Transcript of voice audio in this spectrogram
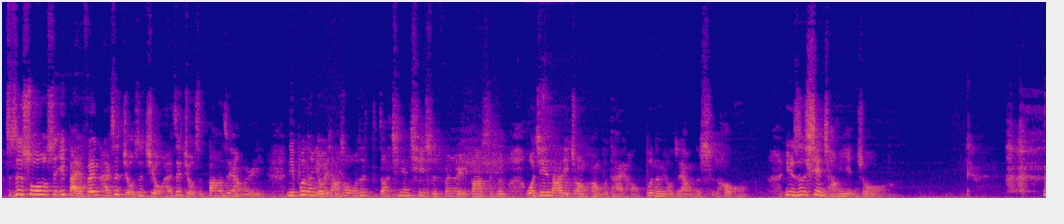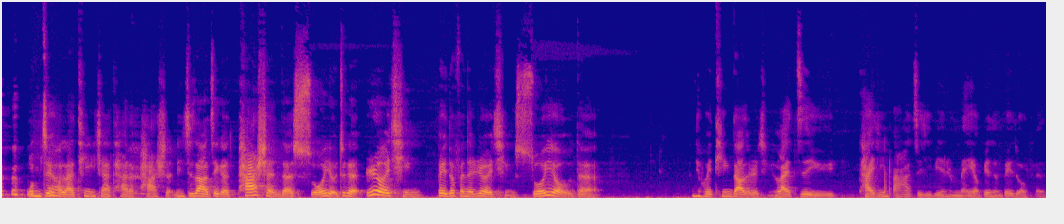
只是说是一百分还是九十九还是九十八这样而已，你不能有一场说我是啊今天七十分而已八十分，我今天哪里状况不太好，不能有这样的时候，因为这是现场演奏啊。我们最后来听一下他的 passion。你知道这个 passion 的所有这个热情，贝多芬的热情，所有的你会听到的热情，来自于他已经把他自己变成没有，变成贝多芬，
